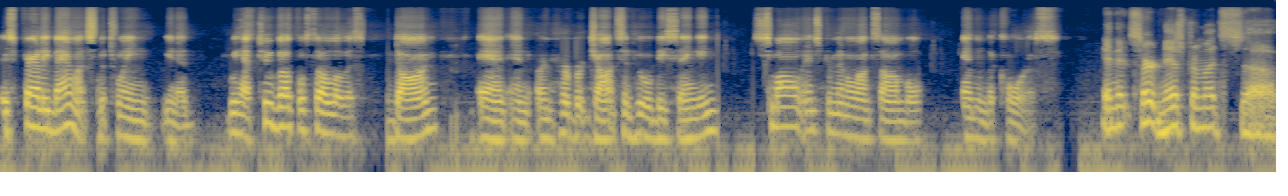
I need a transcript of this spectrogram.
It's fairly balanced between, you know, we have two vocal soloists, Dawn and, and, and Herbert Johnson, who will be singing, small instrumental ensemble, and then the chorus and at certain instruments, uh,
